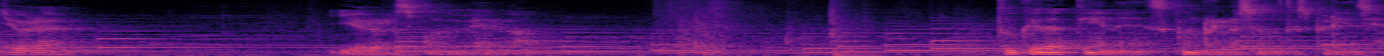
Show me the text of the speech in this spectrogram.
Llora y ahora respóndeme algo. ¿Tú qué edad tienes con relación a tu experiencia?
